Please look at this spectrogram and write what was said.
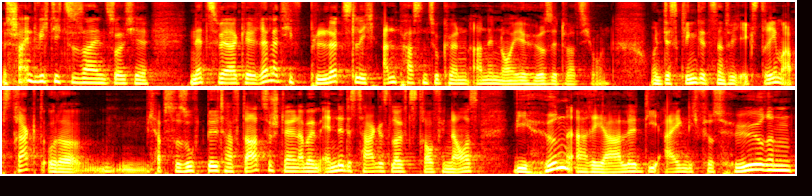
Es scheint wichtig zu sein, solche Netzwerke relativ plötzlich anpassen zu können an eine neue Hörsituation. Und das klingt jetzt natürlich extrem abstrakt oder ich habe es versucht bildhaft darzustellen, aber im Ende des Tages läuft es darauf hinaus, wie Hirnareale, die eigentlich fürs Hören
